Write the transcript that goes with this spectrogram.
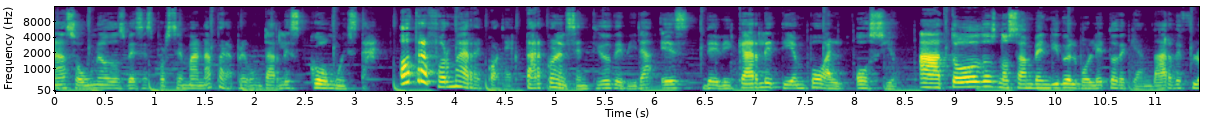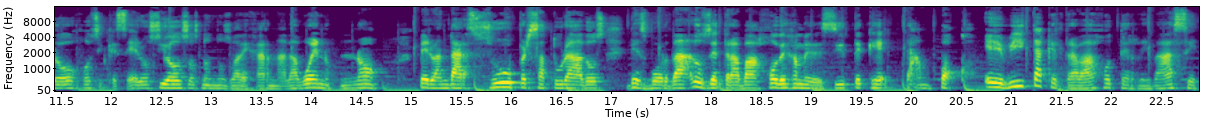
telefonazo una o dos veces por semana para preguntarles cómo están. Otra forma de reconectar con el sentido de vida es dedicarle tiempo al ocio. A todos nos han vendido el boleto de que andar de flojos y que ser ociosos no nos va a dejar nada bueno. No, pero andar súper saturados, desbordados de trabajo, déjame decirte que tampoco. Evita que el trabajo te rebase,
